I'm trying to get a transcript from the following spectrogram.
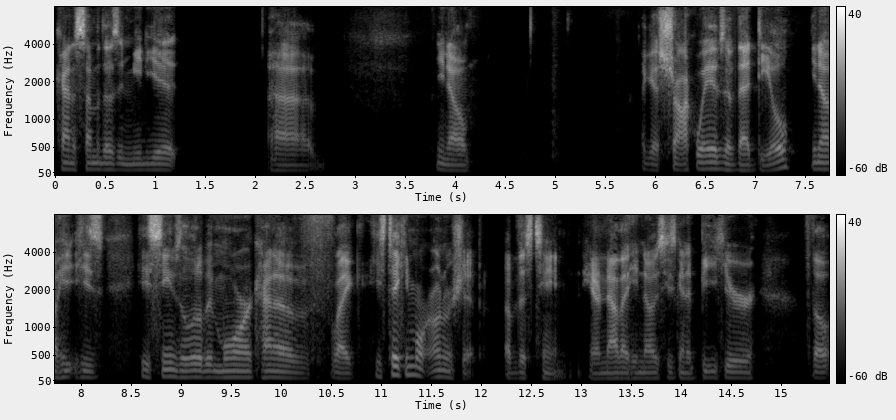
kind of some of those immediate, uh, you know, I guess shockwaves of that deal. You know, he he's he seems a little bit more kind of like he's taking more ownership of this team. You know, now that he knows he's going to be here for the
